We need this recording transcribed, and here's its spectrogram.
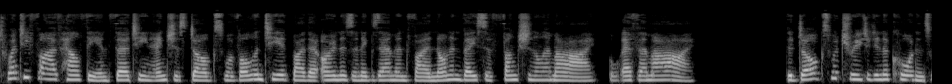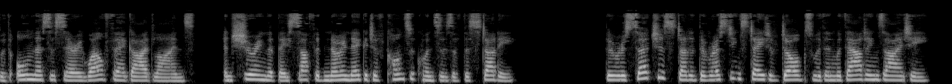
25 healthy and 13 anxious dogs were volunteered by their owners and examined via non-invasive functional MRI, or fMRI. The dogs were treated in accordance with all necessary welfare guidelines, ensuring that they suffered no negative consequences of the study. The researchers studied the resting state of dogs with and without anxiety,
